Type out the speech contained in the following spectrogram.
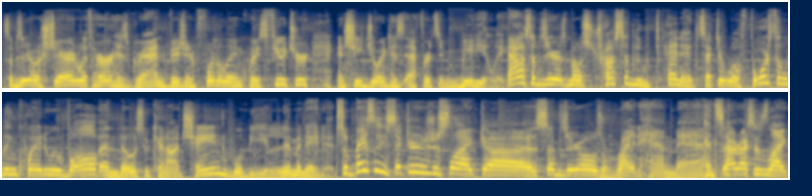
Sub-Zero shared with her his grand vision for the Lin Kuei's future, and she joined his efforts immediately. Now Sub-Zero's most trusted lieutenant, Sektor will force the Lin Kuei to evolve, and those who cannot change will be eliminated. So basically, Sektor is just like uh, Sub-Zero's right hand man. And Cyrax is like,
